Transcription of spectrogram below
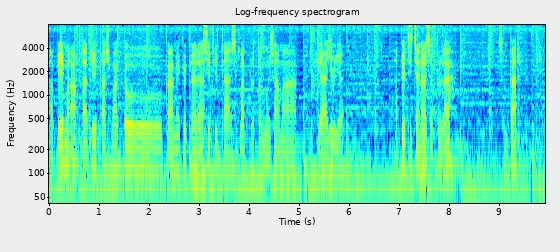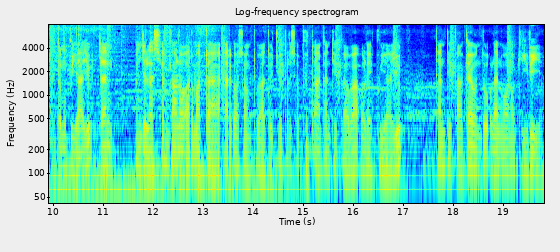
tapi maaf tadi pas waktu kami ke garasi tidak sempat bertemu sama Buyayu ya. Tapi di channel sebelah sempat ketemu Buyayu dan menjelaskan kalau armada R027 tersebut akan dibawa oleh Buyayu dan dipakai untuk land Wonogiri ya.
